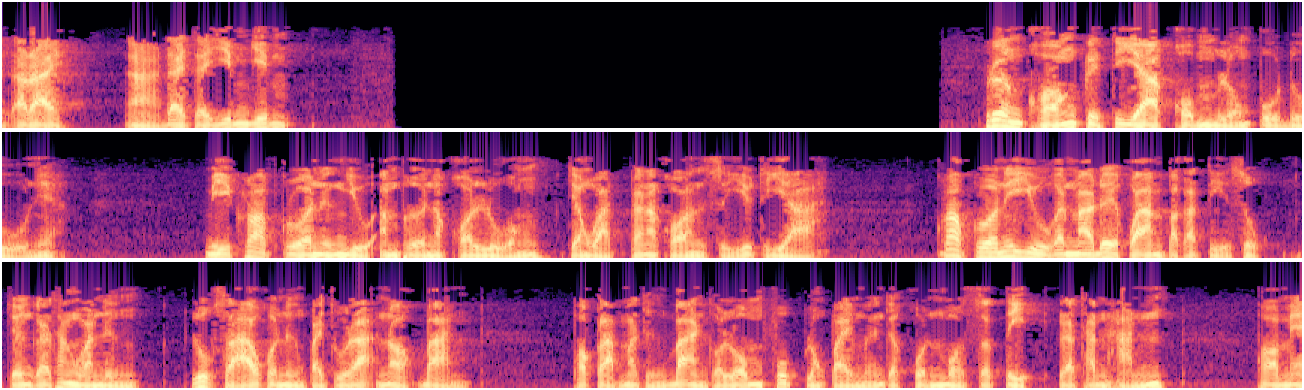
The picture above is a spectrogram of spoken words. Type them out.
ธอะไร อ่า ได้แต่ยิ้มยิ้มเรื่องของกฤติยาคมหลวงปู่ดูเนี่ย มีครอบครัวหนึ่งอยู่อำเภอนครหลวง จังหวัดพระนครศรีอยุธยา ครอบครัวนี้อยู่กันมาด้วยความปกติสุข จนกระทั่งวันหนึ่ง ลูกสาวคนหนึ่งไปธุระนอกบ้าน พอกลับมาถึงบ้านก็ล้มฟุบลงไปเหมือนกับคนหมดสติกระทันหัน พ่อแม่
